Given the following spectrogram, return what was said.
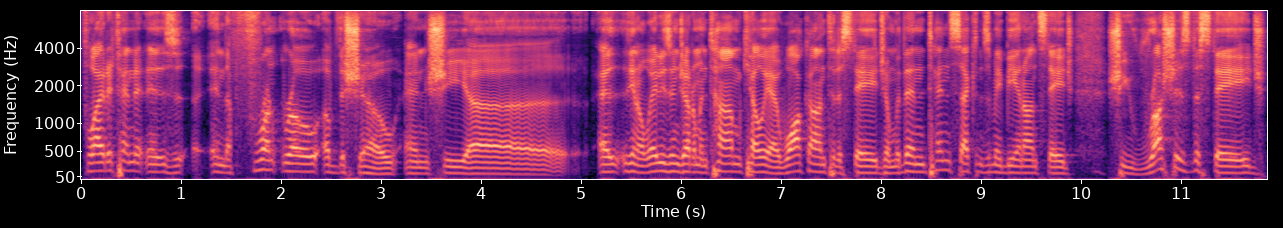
Flight attendant is in the front row of the show, and she, uh, as, you know, ladies and gentlemen, Tom Kelly. I walk onto the stage, and within ten seconds of me being on stage, she rushes the stage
